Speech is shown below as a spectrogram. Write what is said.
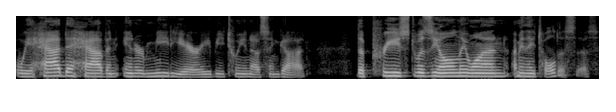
We had to have an intermediary between us and God. The priest was the only one. I mean, they told us this.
